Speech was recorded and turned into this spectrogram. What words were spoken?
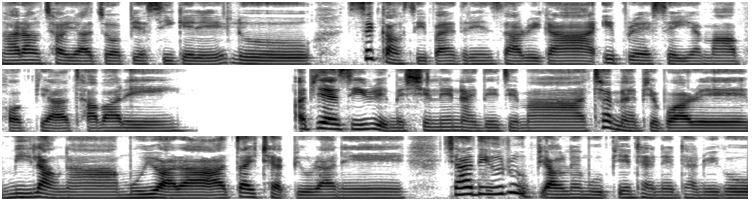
9600ကျော်ပျက်စီးခဲ့တယ်လို့စစ်ကောင်စီပိုင်းသတင်းစာတွေကဧပြီ10ရက်မှာဖော်ပြထားပါတယ် အပြက်စီးတွေမရှင်းလင်းနိုင်တဲ့ချိန်မှာထပ်မံဖြစ်ပွားတဲ့မီးလောင်တာမူးရွာတာတိုက်ထက်ပြိုတာနဲ့ရာသီဥတုပြောင်းလဲမှုပြင်းထန်တဲ့ဒဏ်တွေကို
